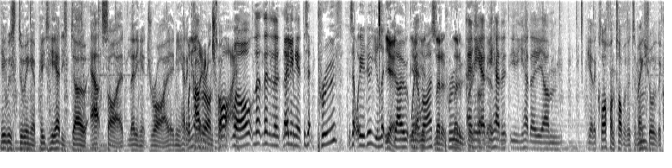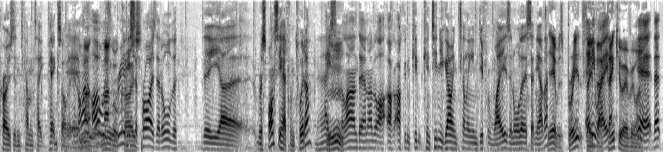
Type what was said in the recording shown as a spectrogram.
He was doing a piece. He had his dough outside, letting it dry, and he had a Well, not cover letting on it top. dry. Well, let, let, let- letting it. Is that prove? Is that what you do? You let Yeah, your dough when yeah, it rises Let it- prove. let it And he had up, he had a, he had a um he had a cloth on top of it to make sure that the crows didn't come and take pecks of it. Yeah, And I, I was really crows. surprised at all the the uh, response he had from Twitter. Yeah. AC Mm. Milan down. under. I, I, I can con- continue going, telling him different ways and all that, this, that, and the other. Yeah, it was brilliant feedback. Anyway, Thank you, everyone. Yeah, that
